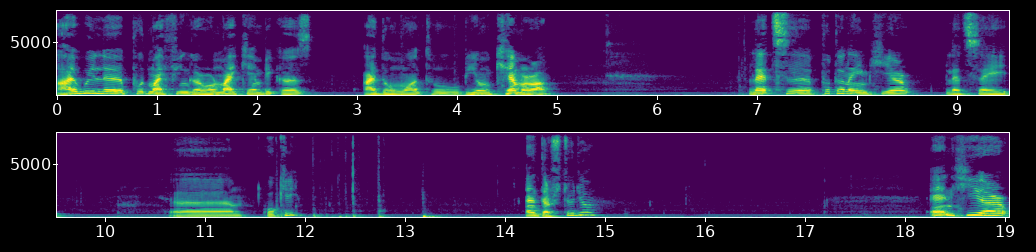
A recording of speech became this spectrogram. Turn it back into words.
I will uh, put my finger on my cam because I don't want to be on camera. Let's uh, put a name here. Let's say uh, cookie. Enter studio. And here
